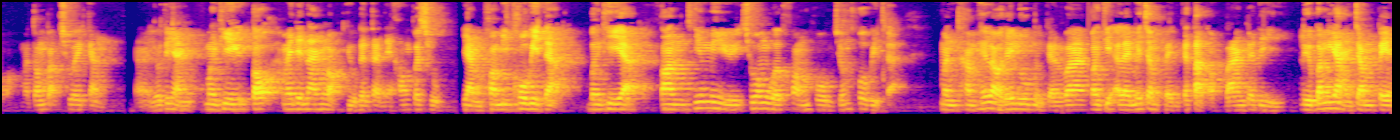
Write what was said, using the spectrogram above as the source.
บอกมันต้องแบบช่วยกันยกตัวอย่างบางทีโต๊ะไม่ได้นั่งหรอกอยู่กันแต่ในห้องประชุม อย่างพอมีโควิดอะบางทีอะตอนที่มีช่วง work from home ช่วงโควิดอะ มันทำให้เราได้รู้เหมือนกันว่า บางทีอะไรไม่จำเป็นก็ตัดออกบ้างก็ดี หรือบางอย่างจำเป็น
